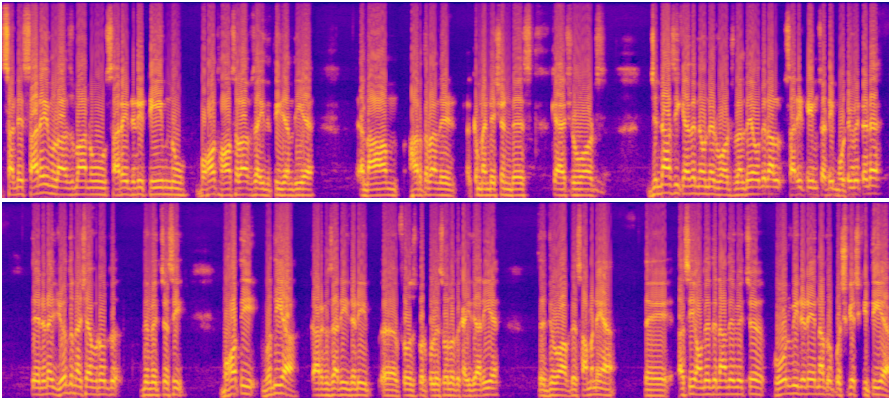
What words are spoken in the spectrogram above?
ਸਾਡੇ ਸਾਰੇ ਮੁਲਾਜ਼ਮਾਂ ਨੂੰ, ਸਾਰੇ ਜਿਹੜੀ ਟੀਮ ਨੂੰ ਬਹੁਤ ਹੌਸਲਾ ਅਫਜ਼ਾਈ ਦਿੱਤੀ ਜਾਂਦੀ ਹੈ। ਇਨਾਮ, ਹਰ ਤਰ੍ਹਾਂ ਦੇ ਕਮੈਂਡੇਸ਼ਨ ਡਿਸਕ ਕੈਸ਼ ਰਿਵਾਰਡਸ ਜਿੰਨਾ ਅਸੀਂ ਕਹਿੰਦੇ ਨੇ ਉਹਨੇ ਰਿਵਾਰਡਸ ਮਿਲਦੇ ਆ। ਉਹਦੇ ਨਾਲ ਸਾਰੀ ਟੀਮ ਸਾਡੀ ਮੋਟੀਵੇਟਡ ਹੈ ਤੇ ਜਿਹੜਾ ਯੁੱਧ ਨਸ਼ਾ ਵਿਰੁੱਧ ਦੇ ਵਿੱਚ ਅਸੀਂ ਬਹੁਤ ਹੀ ਵਧੀਆ ਕਾਰਗੁਜ਼ਾਰੀ ਜਿਹੜੀ ਫਿਰੋਜ਼ਪੁਰ ਪੁਲਿਸ ਵੱਲੋਂ ਦਿਖਾਈ ਜਾ ਰਹੀ ਹੈ ਤੇ ਜੋ ਆਪਦੇ ਸਾਹਮਣੇ ਆ। ਤੇ ਅਸੀਂ ਆਉਂਦੇ ਦਿਨਾਂ ਦੇ ਵਿੱਚ ਹੋਰ ਵੀ ਜਿਹੜੇ ਇਹਨਾਂ ਤੋਂ ਪੁੱਛਗਿੱਛ ਕੀਤੀ ਆ,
